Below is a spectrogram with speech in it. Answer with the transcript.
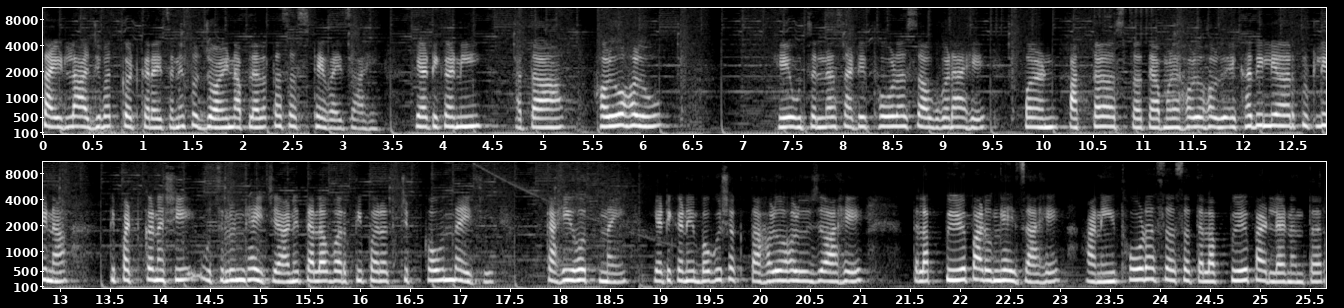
साईडला अजिबात कट करायचा नाही. तो जॉईंट आपल्याला तसंच ठेवायचा आहे. या ठिकाणी आता हळूहळू हे उचलण्यासाठी थोडंसं अवघड आहे पण पातळ असतं. त्यामुळे हळूहळू एखादी लेअर तुटली ना ती पटकन अशी उचलून घ्यायची आणि त्याला वरती परत चिपकवून द्यायची. काही होत नाही. या ठिकाणी बघू शकता हळूहळू जो आहे त्याला पीळ पाडून घ्यायचं आहे आणि थोडंसं असं त्याला पीळ पाडल्यानंतर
